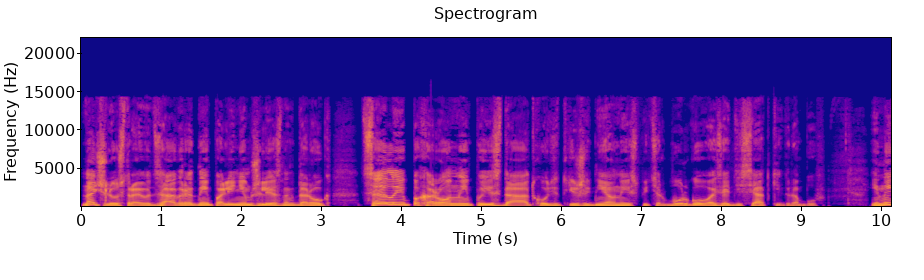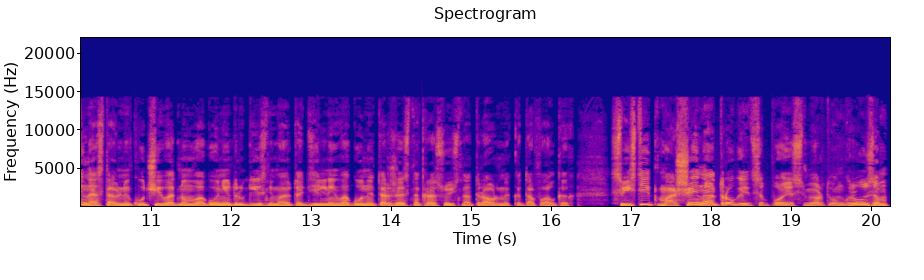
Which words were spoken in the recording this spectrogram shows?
Начали устраивать загородные по линиям железных дорог. Целые похоронные поезда отходят ежедневно из Петербурга, увозя десятки гробов. Иные наставлены кучей в одном вагоне, другие занимают отдельные вагоны, торжественно красуясь на траурных катафалках. Свистит машина, трогается поезд с мертвым грузом,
